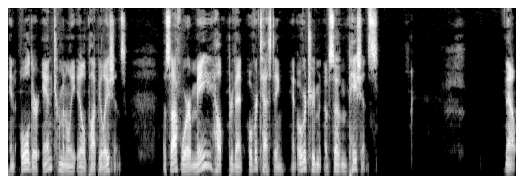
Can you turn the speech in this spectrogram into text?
in older and terminally ill populations. The software may help prevent overtesting and overtreatment of some patients. Now,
